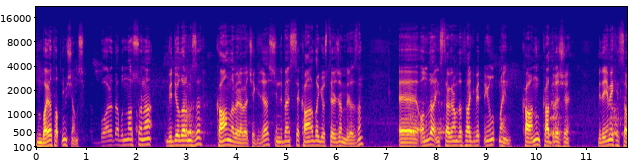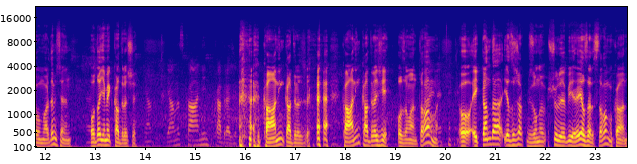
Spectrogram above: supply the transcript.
Bayağı tatlıymış yalnız. Bu arada bundan sonra videolarımızı Kaan'la beraber çekeceğiz. Şimdi ben size Kaan'ı da göstereceğim birazdan. Ee, onu da Instagram'da takip etmeyi unutmayın. Kaan'ın kadrajı. Bir de yemek hesabım var değil mi senin? O da yemek kadrajı. Yalnız Kaan'in kadrajı. Kaan'ın kadrajı. Kaan'ın kadrajı o zaman tamam mı? O ekranda yazacak biz onu şuraya bir yere yazarız tamam mı Kaan?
